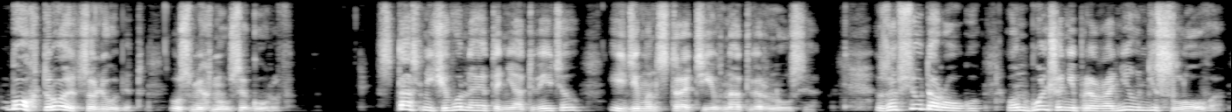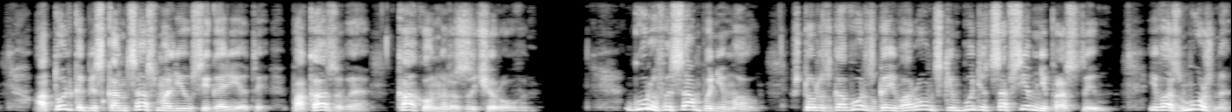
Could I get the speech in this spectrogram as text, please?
Бог троицу любит, усмехнулся Гуров. Стас ничего на это не ответил и демонстративно отвернулся. За всю дорогу он больше не проронил ни слова, а только без конца смолил сигареты, показывая, как он разочарован. Гуров и сам понимал, что разговор с Гайворонским будет совсем непростым, и, возможно,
